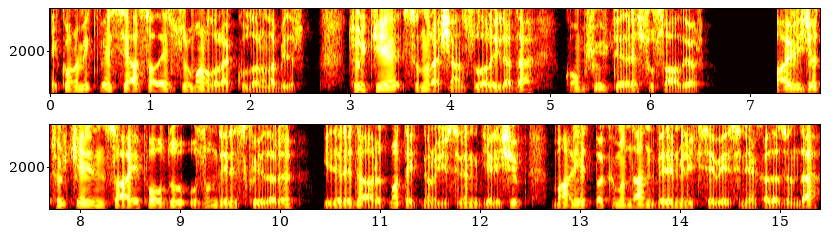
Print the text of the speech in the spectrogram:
ekonomik ve siyasal enstrüman olarak kullanılabilir. Türkiye sınır aşan sularıyla da komşu ülkelere su sağlıyor. Ayrıca Türkiye'nin sahip olduğu uzun deniz kıyıları ileride arıtma teknolojisinin gelişip maliyet bakımından verimlilik seviyesini yakaladığında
